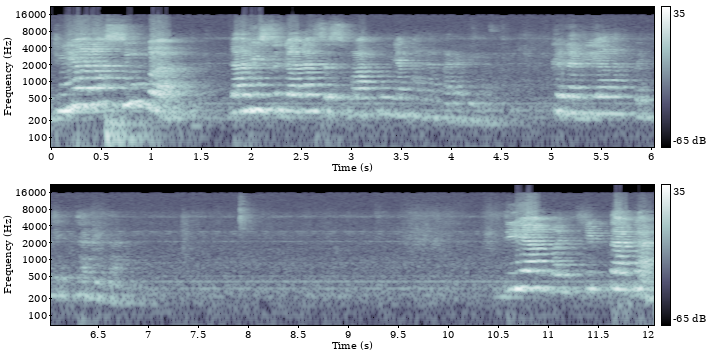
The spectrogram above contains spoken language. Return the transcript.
Dialah sumber dari segala sesuatu yang ada pada kita. Karena Dialah pencipta kita. Dia menciptakan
